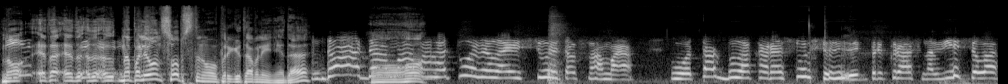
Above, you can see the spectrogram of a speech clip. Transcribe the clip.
Но это, это- это Наполеон собственного приготовления, да? Да, да, О. мама готовила, и все это самое. Вот, так было хорошо, все прекрасно, весело.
